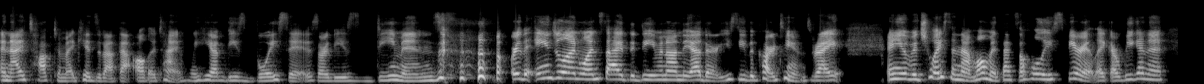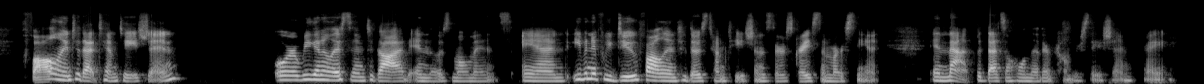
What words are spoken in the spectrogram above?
and i talk to my kids about that all the time we have these voices or these demons or the angel on one side the demon on the other you see the cartoons right And you have a choice in that moment. That's the Holy Spirit. Like, are we going to fall into that temptation? Or are we going to listen to God in those moments? And even if we do fall into those temptations, there's grace and mercy in, in that. But that's a whole nother conversation, right?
